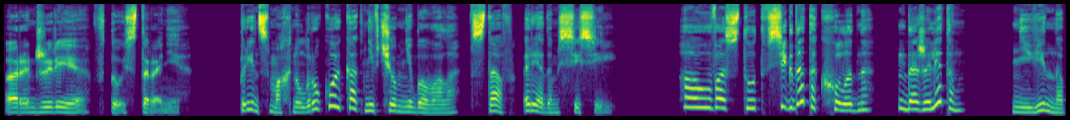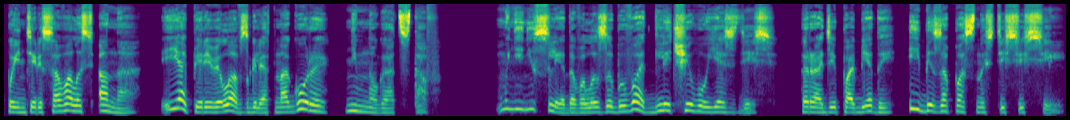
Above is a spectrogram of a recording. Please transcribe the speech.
Оранжерея в той стороне. Принц махнул рукой, как ни в чем не бывало, встав рядом с Сесиль. «А у вас тут всегда так холодно? Даже летом?» Невинно поинтересовалась она, я перевела взгляд на горы, немного отстав. Мне не следовало забывать, для чего я здесь. Ради победы и безопасности Сесиль.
